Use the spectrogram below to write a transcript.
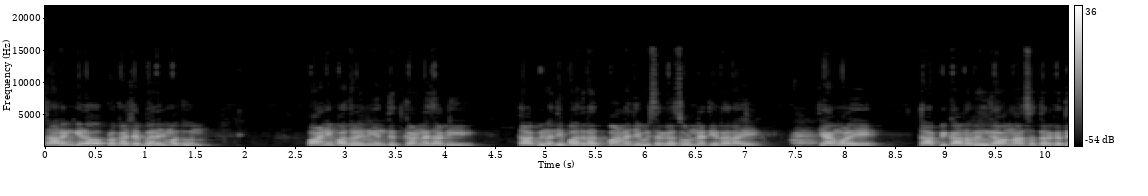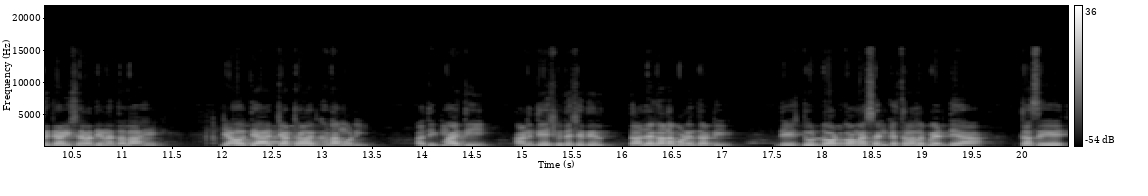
सारंगखेडा व प्रकाशा बॅरेजमधून पाणी पातळी नियंत्रित करण्यासाठी तापी नदी पात्रात पाण्याचे विसर्ग सोडण्यात येणार आहे. त्यामुळे तापी काठावरील गावांना सतर्कतेचा इशारा देण्यात आला आहे. या होत्या आजच्या ठळक घडामोडी. अधिक माहिती आणि देशविदेशातील ताज्या घडामोडींसाठी देशदूत डॉट कॉम या संकेतस्थळाला भेट द्या. तसेच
